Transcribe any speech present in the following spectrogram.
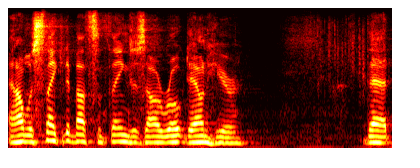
And I was thinking about some things as I wrote down here that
